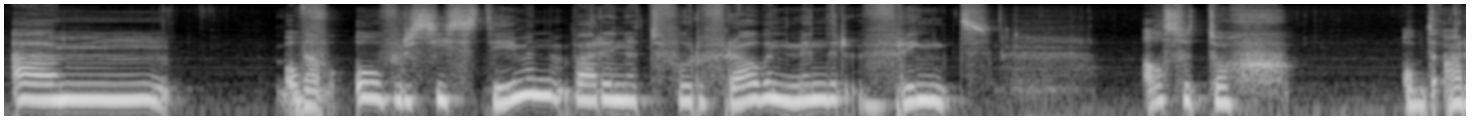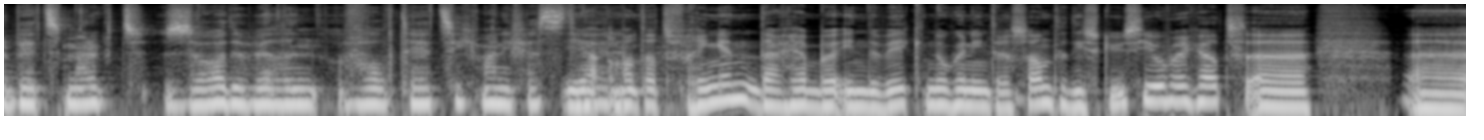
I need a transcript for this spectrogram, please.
Ehm, of Dat- over systemen waarin het voor vrouwen minder wringt als ze toch op de arbeidsmarkt zouden willen voltijds zich manifesteren. Ja, want dat wringen, daar hebben we in de week nog een interessante discussie over gehad. Eh eh,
